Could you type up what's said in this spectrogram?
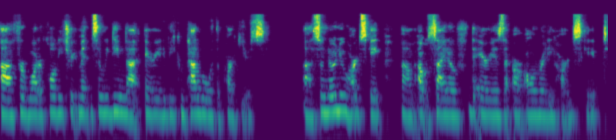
uh, for water quality treatment. So we deem that area to be compatible with the park use. Uh, so no new hardscape um, outside of the areas that are already hardscaped.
